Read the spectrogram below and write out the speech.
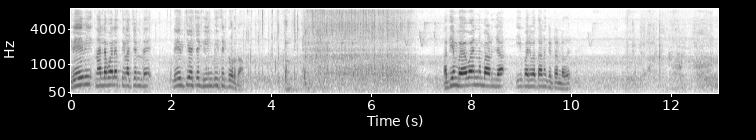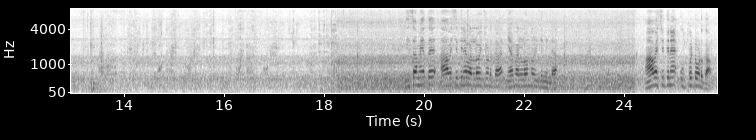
ഗ്രേവി നല്ലപോലെ തിളച്ചിട്ടുണ്ട്. വേവിച്ച് വെച്ച ഗ്രീൻ പീസ് ഇട്ട് കൊടുക്കാം. അധികം വേവാനൊന്നും പാടില്ല. ഈ പരുവത്താണ് കിട്ടേണ്ടത്. ഈ സമയത്ത് ആവശ്യത്തിന് വെള്ളം ഒഴിച്ചു കൊടുക്കാം. ഞാൻ വെള്ളമൊന്നും ഒഴിക്കുന്നില്ല. ആവശ്യത്തിന് ഉപ്പിട്ട് കൊടുക്കാം.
